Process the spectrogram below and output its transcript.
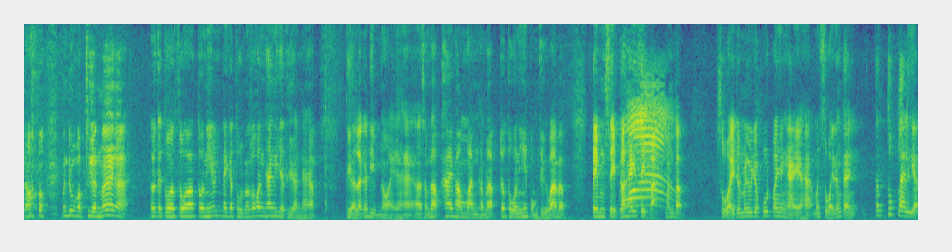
เนาะมันดูแบบเถื่อนมากอะ่ะ เออแต่ตัวตัวตัวนี้ในการ์ตูนมันก็ค่อนข้างที่จะเถื่อนนะครับ เถื่อนแล้วก็ดิบหน่อยนะฮะเออสำหรับค่ายพามวันสำหรับเจ้าตัวนี้ผมถือว่าแบบเต็มสิบก็ให้สิบอะ มันแบบ สวยจนไม่รู้จะพูดว่ายังไงอะฮะ มันสวยตั้งแต่ตั้งทุกรายละเอียด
